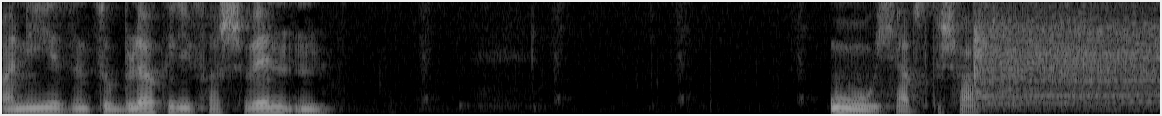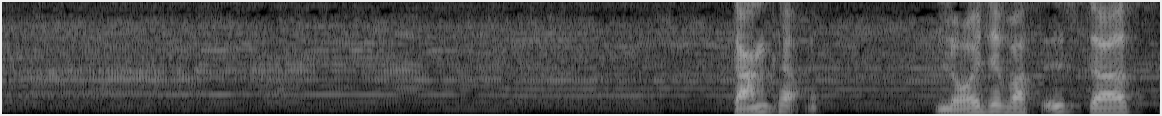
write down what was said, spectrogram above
Oh nee, hier sind so Blöcke, die verschwinden. Uh, ich hab's geschafft. Danke. Leute, was ist das?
